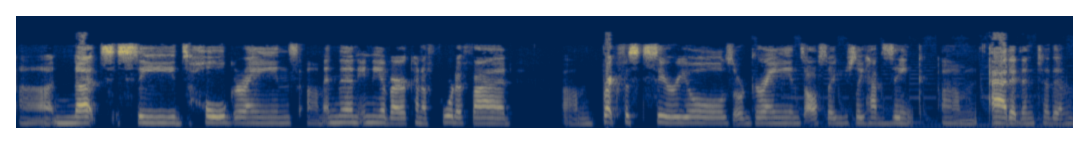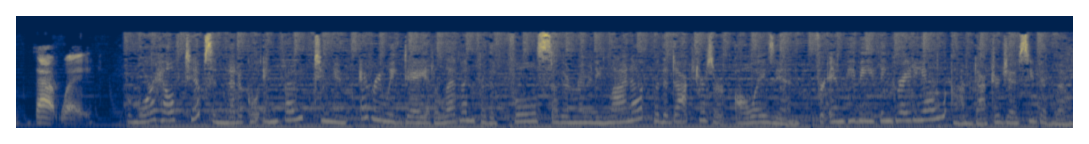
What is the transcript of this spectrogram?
uh, nuts, seeds, whole grains, um, and then any of our kind of fortified. Um, breakfast cereals or grains also usually have zinc added into them that way. For more health tips and medical info, tune in every weekday at 11 for the full Southern Remedy lineup where the doctors are always in. For MPB Think Radio, I'm Dr. Josie Bidwell.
